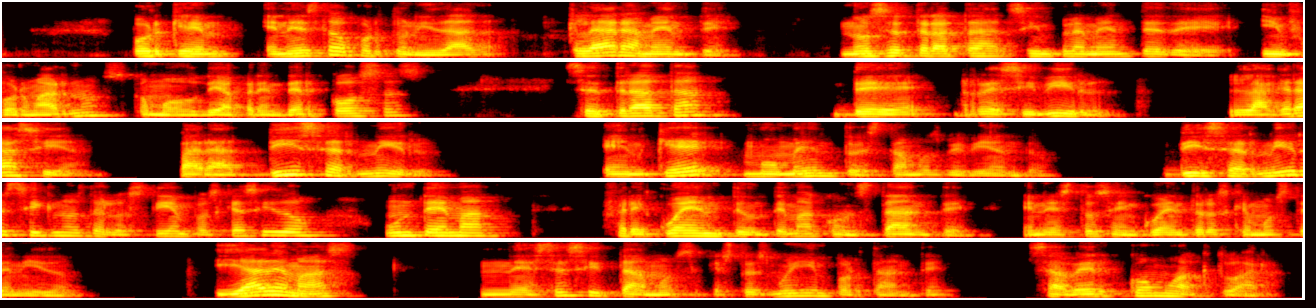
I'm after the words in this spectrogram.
porque en esta oportunidad claramente no se trata simplemente de informarnos, como de aprender cosas, se trata de recibir la gracia para discernir en qué momento estamos viviendo. Discernir signos de los tiempos, que ha sido un tema frecuente, un tema constante en estos encuentros que hemos tenido. Y además, necesitamos, esto es muy importante, saber cómo actuar.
